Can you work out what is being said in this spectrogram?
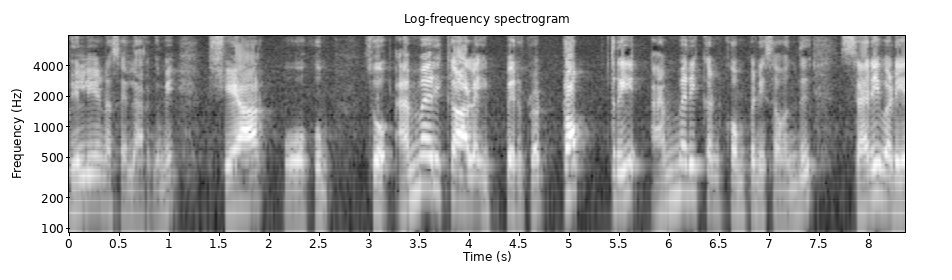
பில்லியனஸ் எல்லாருக்குமே ஷேர் போகும். ஸோ அமெரிக்காவில் இப்போ இருக்கிற டாப் த்ரீ அமெரிக்கன் கம்பெனிஸை வந்து சரிவடைய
